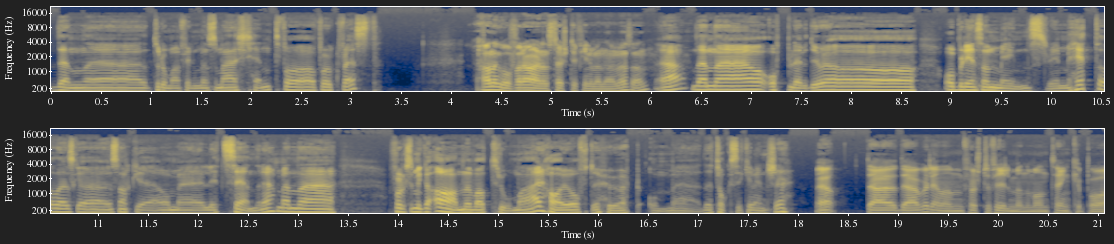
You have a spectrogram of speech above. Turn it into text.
den uh, Troma-filmen som er kjent for folk flest. Ja, er går for å være den største filmen deres. Sånn. Ja, den uh, opplevde jo å, å bli en sånn mainstream-hit, og det skal jeg snakke om eh, litt senere. Men uh, folk som ikke aner hva Troma er, har jo ofte hørt om uh, The Toxic Avenger. Ja, det er, det er vel en av de første filmene man tenker på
